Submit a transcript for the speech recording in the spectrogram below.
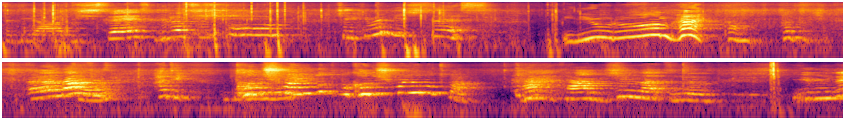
Hadi ya dış ses. Biraz sus. Çekime dış ses. Biliyorum. Heh tamam. Hadi. Ee, ne yapacağız? Hadi. Konuşmayı unutma, konuşmayı unutma. Heh, tamam şimdi hatırladım. Şimdi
